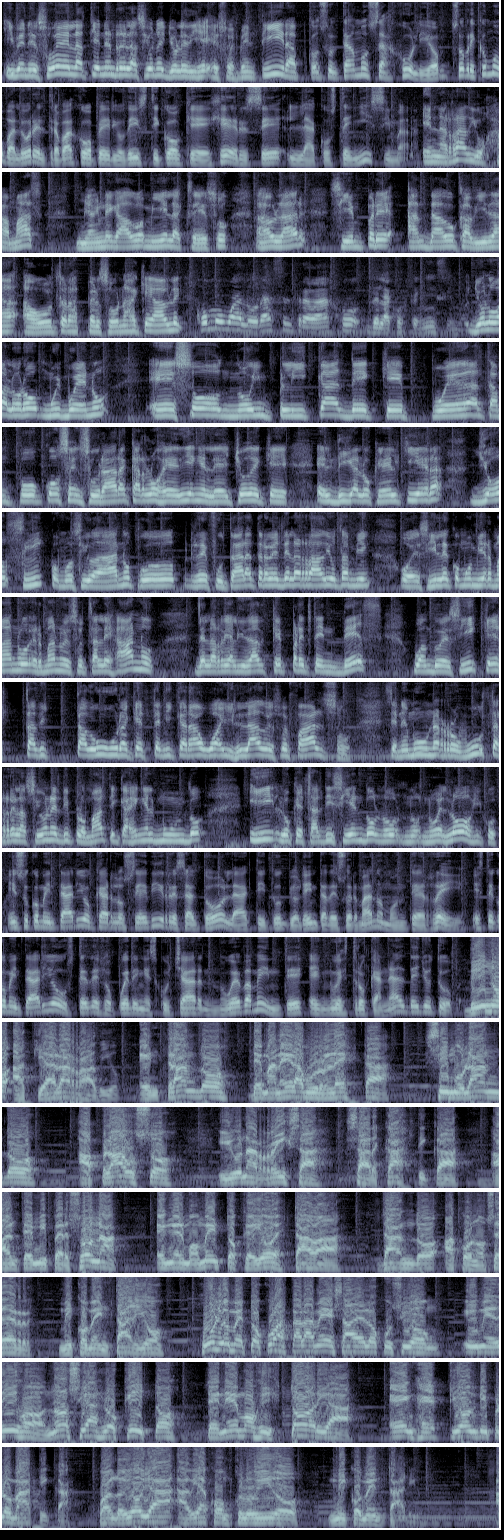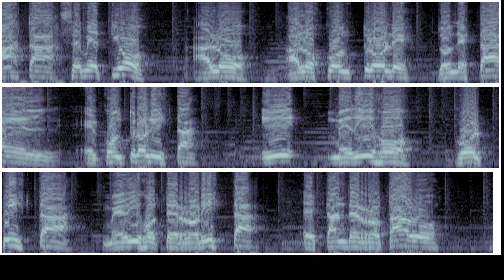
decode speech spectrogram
y Venezuela tienen relaciones, yo le dije, eso es mentira. Consultamos a Julio sobre cómo valora el trabajo periodístico que ejerce la costeñísima. En la radio jamás me han negado a mí el acceso a hablar, siempre han dado cabida a otras personas a que hablen. ¿Cómo valoras el trabajo de la costeñísima? Yo lo valoro muy bueno eso no implica de que pueda tampoco censurar a Carlos Eddy en el hecho de que él diga lo que él quiera. Yo sí, como ciudadano, puedo refutar a través de la radio también o decirle como mi hermano, hermano, eso está lejano de la realidad que pretendés cuando decís que esta dictadura, que este Nicaragua aislado, eso es falso. Tenemos unas robustas relaciones diplomáticas en el mundo y lo que estás diciendo no, no, es lógico. En su comentario, Carlos Eddy resaltó la actitud violenta de su hermano Monterrey. Este comentario ustedes lo pueden escuchar nuevamente en nuestro canal de YouTube. Vino aquí a la radio entrando de manera burlesca, simulando aplausos y una risa sarcástica ante mi persona en el momento que yo estaba dando a conocer mi comentario. Julio me tocó hasta la mesa de locución y me dijo, no seas loquito, tenemos historia en gestión diplomática, cuando yo ya había concluido mi comentario. Hasta se metió a los, a los controles donde está el, el controlista y me dijo, golpista, me dijo terrorista, están derrotados.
